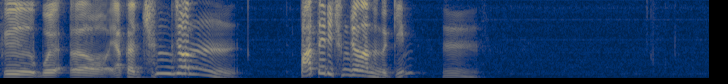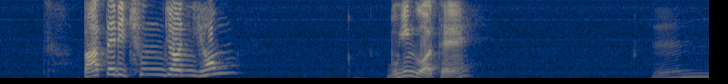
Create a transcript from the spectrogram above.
그 뭐야 어 약간 충전 배터리 충전하는 느낌? 음. 배터리 충전형 무기인 것 같아. 음.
